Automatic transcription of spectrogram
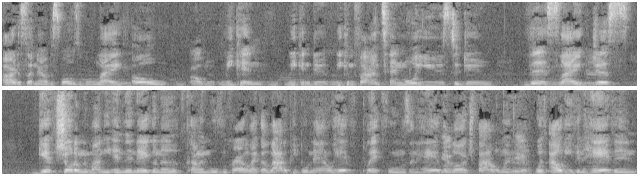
artists are now disposable. Like, Mhm. oh, Oh. we can we can do we can find ten more use to do this. Mhm. Like, Mhm. just give show them the money, and then they're gonna come and move the crowd. Like a lot of people now have platforms and have Yep. a large following Yeah. without even having.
